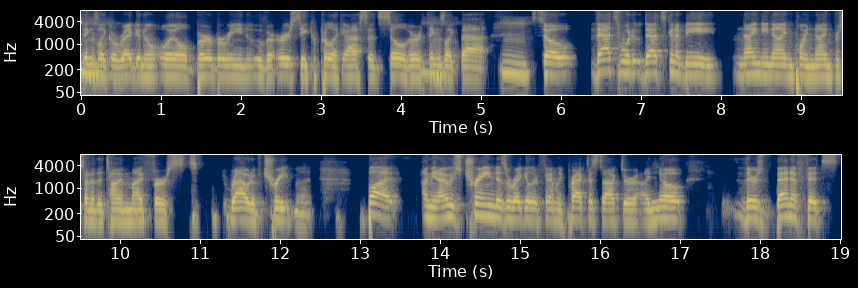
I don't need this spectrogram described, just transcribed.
things mm. like oregano oil, berberine, uva ursi, caprylic acid, silver, mm. things like that. Mm. So that's what that's going to be 99.9% of the time my first route of treatment. But I mean, I was trained as a regular family practice doctor. I know there's benefits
